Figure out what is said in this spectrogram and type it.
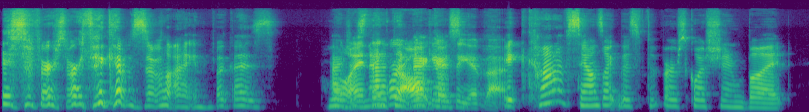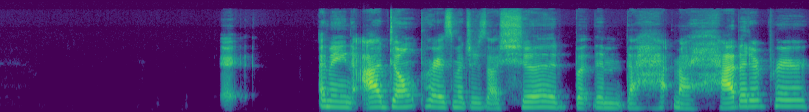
is the first word that comes to mind because well, I just and think I we're all guilty goes, of that. It kind of sounds like this first question, but eh, I mean, I don't pray as much as I should, but then the ha- my habit of prayer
